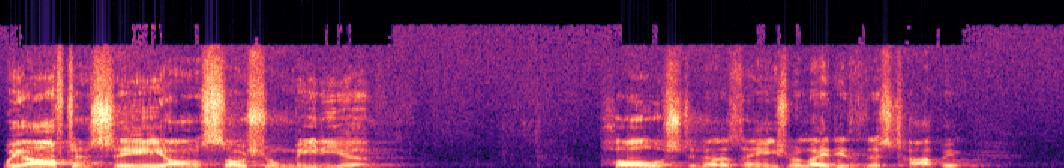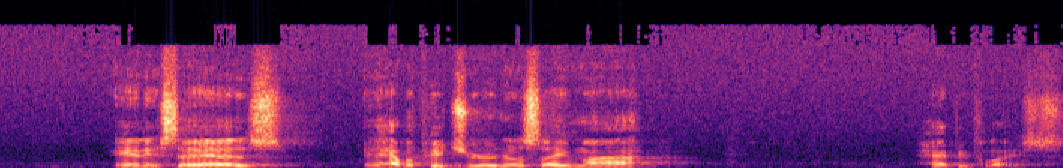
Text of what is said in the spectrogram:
We often see on social media posts and other things related to this topic, and it says, have a picture and it'll say, My happy place.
